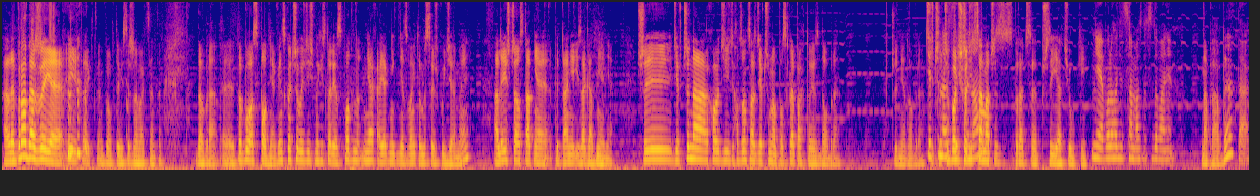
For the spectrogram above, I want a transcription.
Ale broda żyje! I tak tym optymistycznym akcentem. Dobra, e, to było o spodniach, więc kończyliśmy historię o spodniach, a jak nikt nie dzwoni, to my sobie już pójdziemy. Ale jeszcze ostatnie pytanie i zagadnienie. Czy dziewczyna chodzi, chodząca z dziewczyną po sklepach to jest dobre? Czy niedobre? Dziewczyna czy, czy z wolisz chodzić sama, czy zbrać sobie przyjaciółki? Nie, wolę chodzić sama zdecydowanie. Naprawdę? Tak.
